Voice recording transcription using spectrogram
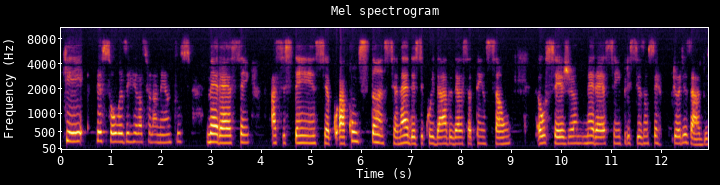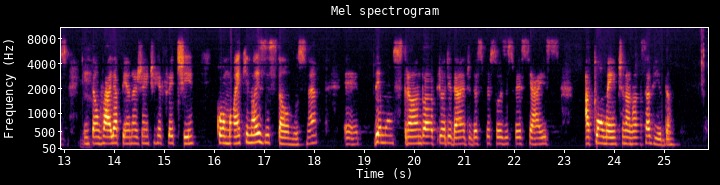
que pessoas e relacionamentos merecem assistência, a constância né, desse cuidado, dessa atenção, ou seja, merecem e precisam ser priorizados. É. Então, vale a pena a gente refletir como é que nós estamos né, é, demonstrando a prioridade das pessoas especiais atualmente na nossa vida.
